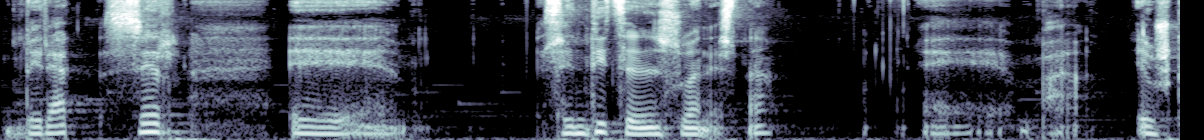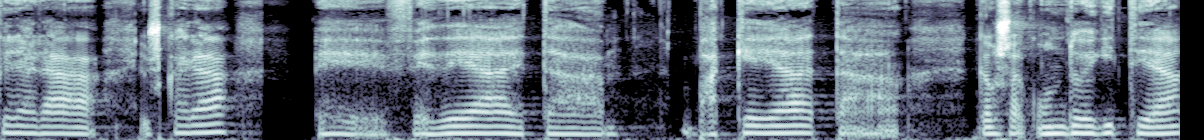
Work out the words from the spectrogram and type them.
berak zer e, sentitzen zuen ez da. E, ba, euskarara, euskara e, fedea eta bakea eta gauzak ondo egitea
